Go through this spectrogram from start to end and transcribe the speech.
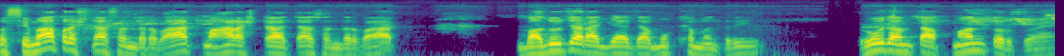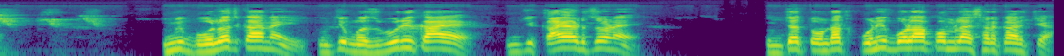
मग सीमा प्रश्नासंदर्भात महाराष्ट्राच्या संदर्भात बाजूच्या राज्याचा मुख्यमंत्री रोज आमचा अपमान करतोय. तुम्ही बोलत का नाही? तुमची मजबुरी काय आहे? तुमची काय अडचण आहे? तुमच्या तोंडात कोणी बोळा कोंबलाय सरकारच्या?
